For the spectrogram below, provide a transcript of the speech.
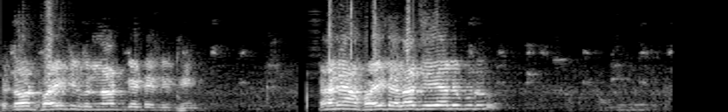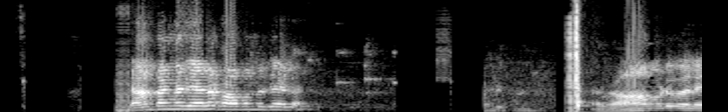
without fight you will not get anything కానీ ఆ ఫైట్ ఎలా చేయాలి ఇప్పుడు? శాంతంగా చేయాలా కోపంతో చేయాలా? రాముడు వలె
